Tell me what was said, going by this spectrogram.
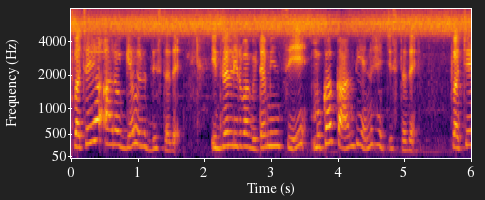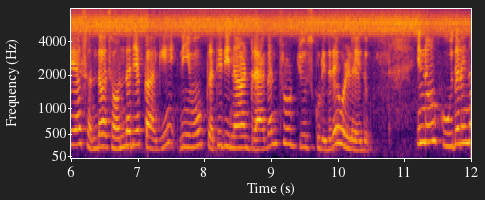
ತ್ವಚೆಯ ಆರೋಗ್ಯ ವೃದ್ಧಿಸುತ್ತದೆ ಇದರಲ್ಲಿರುವ ವಿಟಮಿನ್ ಸಿ ಮುಖ ಕಾಂತಿಯನ್ನು ಹೆಚ್ಚಿಸುತ್ತದೆ ತ್ವಚೆಯ ಸೌಂದ, ಸೌಂದರ್ಯಕ್ಕಾಗಿ ನೀವು ಪ್ರತಿದಿನ ಡ್ರ್ಯಾಗನ್ ಫ್ರೂಟ್ ಜ್ಯೂಸ್ ಕುಡಿದರೆ ಒಳ್ಳೆಯದು. ಇನ್ನು ಕೂದಲಿನ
